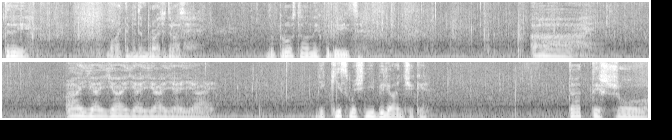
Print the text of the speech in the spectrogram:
Три. Давайте будемо брати одразу. Ви просто на них подивіться. Ай. Ай-яй-яй-яй-яй-яй-яй. Які смачні білянчики. Та ти що?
